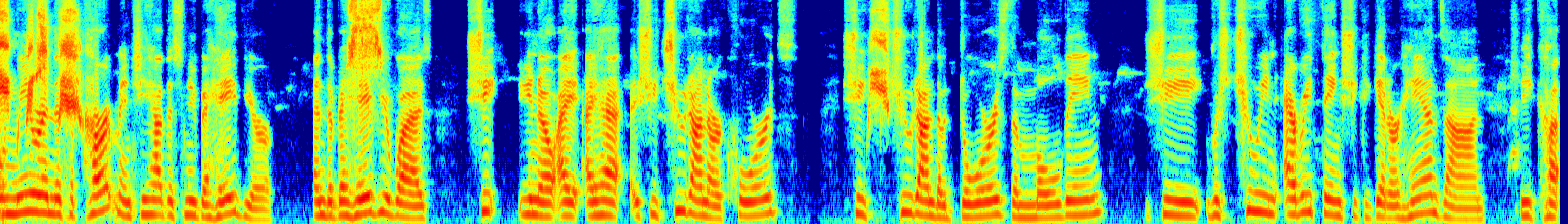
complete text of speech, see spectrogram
when we were in this apartment, she had this new behavior, and the behavior was she, you know, I, I had she chewed on our cords, she chewed on the doors, the molding. She was chewing everything she could get her hands on because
